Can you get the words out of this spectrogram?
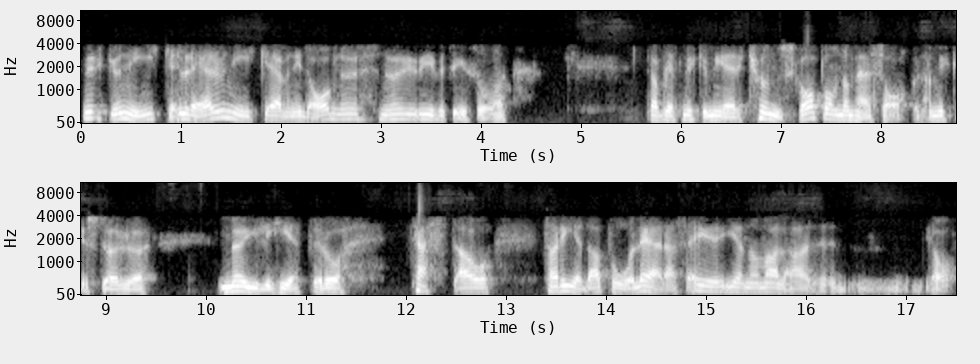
mycket unik, eller är unik även idag. Nu, nu är det ju givetvis så att det har blivit mycket mer kunskap om de här sakerna, mycket större möjligheter och testa och ta reda på och lära sig genom alla ja,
